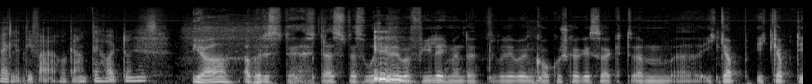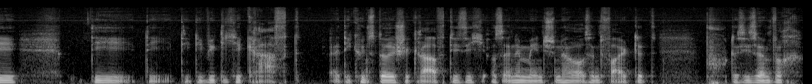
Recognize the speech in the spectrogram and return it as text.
relativ arrogante Haltung ist. Ja, aber das, das, das wurde ja über viele, ich meine, da wurde über den Kokoschka gesagt, ähm, äh, ich glaube, ich glaub, die, die, die, die, die wirkliche Kraft, äh, die künstlerische Kraft, die sich aus einem Menschen heraus entfaltet, puh, das ist einfach,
